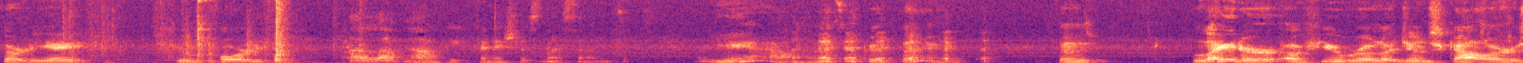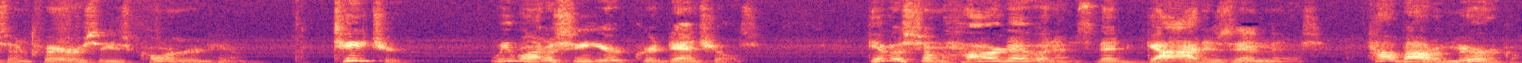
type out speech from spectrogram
thirty-eight through forty. I love how he finishes my sentences. Yeah, that's a good thing. The, later, a few religion scholars and Pharisees cornered him. Teacher, we want to see your credentials. Give us some hard evidence that God is in this. How about a miracle?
